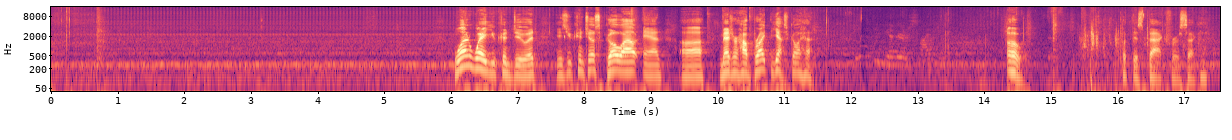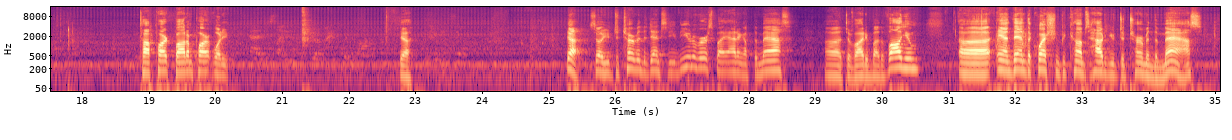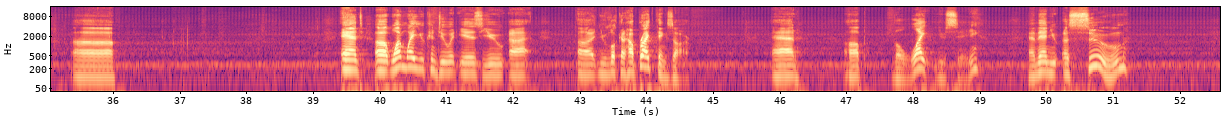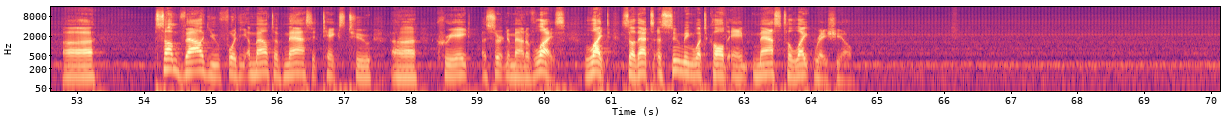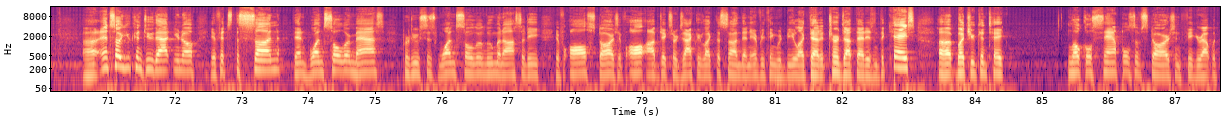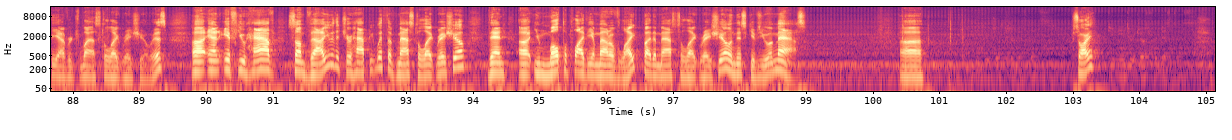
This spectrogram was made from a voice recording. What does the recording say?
one way you can do it is you can just go out and uh, measure how bright. Yes, go ahead. Oh, put this back for a second. Top part, bottom part, what do you? Yeah. Yeah, so you determine the density of the universe by adding up the mass uh, divided by the volume. Uh, and then the question becomes how do you determine the mass? Uh, and uh, one way you can do it is you, uh, uh, you look at how bright things are. Add up the light you see. And then you assume some value for the amount of mass it takes to uh, create a certain amount of light. light. So that's assuming what's called a mass to light ratio. Uh, and so you can do that, you know, if it's the sun, then one solar mass produces one solar luminosity. If all stars, if all objects are exactly like the sun, then everything would be like that. It turns out that isn't the case, uh, but you can take local samples of stars and figure out what the average mass to light ratio is. Uh, and if you have some value that you're happy with of mass to light ratio, then uh, you multiply the amount of light by the mass to light ratio, and this gives you a mass. Uh, sorry?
